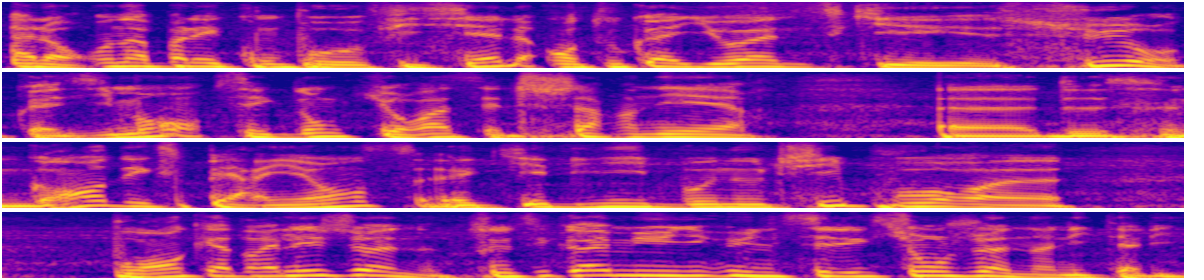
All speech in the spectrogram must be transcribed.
Alors, on n'a pas les compos officiels. En tout cas, Johan, ce qui est sûr quasiment, c'est que donc il y aura cette charnière euh, de grande expérience, euh, Chiellini Bonucci, pour, euh, pour encadrer les jeunes. Parce que c'est quand même une, une sélection jeune, hein, l'Italie.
